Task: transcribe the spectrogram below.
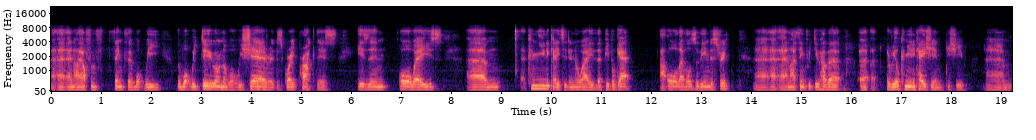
Uh, and i often think that what we what we do and what we share as great practice isn't always um, communicated in a way that people get at all levels of the industry. Uh, and I think we do have a, a, a real communication issue um,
